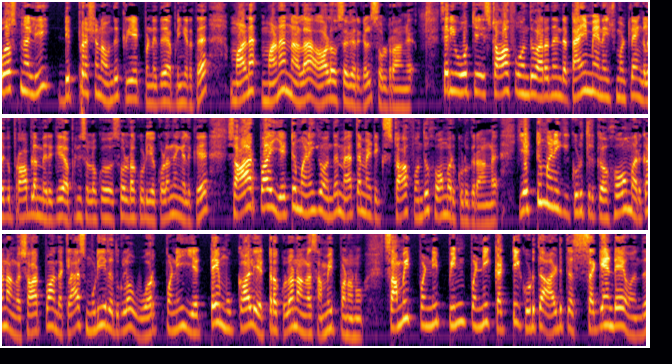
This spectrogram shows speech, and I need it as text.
பர்சனலி டிப்ரெஷனை வந்து கிரியேட் பண்ணுது அப்படிங்கறத மன மனநல ஆலோசகர்கள் சொல்றாங்க. சரி ஓகே ஸ்டாஃப் வந்து வரது இந்த டைம் மேனேஜ்மெண்ட்ல எங்களுக்கு ப்ராப்ளம் இருக்கு அப்படின்னு சொல்ல சொல்லக்கூடிய குழந்தைங்களுக்கு ஷார்ப்பா எட்டு மணிக்கு வந்து மேத்தமெட்டிக்ஸ் ஸ்டாஃப் வந்து ஹோம்ஒர்க் கொடுக்குறாங்க. எட்டு மணிக்கு கொடுத்துருக்க ஹோம்ஒர்க்கை நாங்க ஷார்ப்பா அந்த கிளாஸ் முடியறதுக்குள்ள ஒர்க் பண்ணி எட்டே முக்கால் எட்டரைக்குள்ள நாங்க சப்மிட் பண்ணணும். சப்மிட் பண்ணி பின் பண்ணி கட்டி கொடுத்த அடுத்த செகண்டே வந்து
